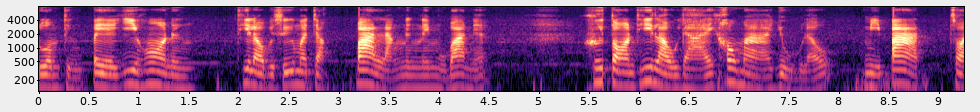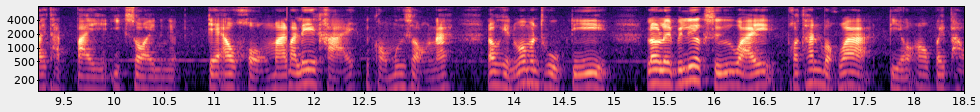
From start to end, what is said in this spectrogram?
รวมถึงเปย์ยี่ห้อหนึ่งที่เราไปซื้อมาจาก บ้านหลังหนึ่งในหมู่บ้านเนี้ยคือตอนที่เราย้ายเข้ามาอยู่แล้ว มีป้าซอยถัดไปอีกซอยหนึ่งแกเอาของมามาเล่ขายเป็นของมือสองนะ เราเห็นว่ามันถูกดี เราเลยไปเลือกซื้อไว้พราะท่านบอกว่าเดี๋ยวเอาไปเผา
